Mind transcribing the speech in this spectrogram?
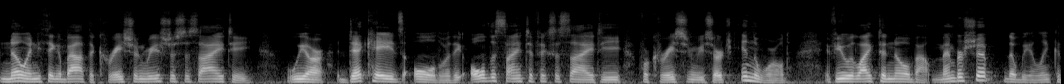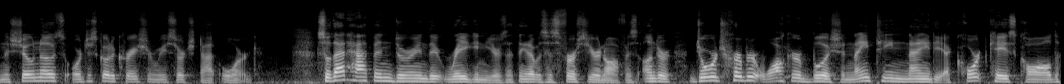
know anything about the Creation Research Society, we are decades old. We're the oldest scientific society for creation research in the world. If you would like to know about membership, there'll be a link in the show notes or just go to creationresearch.org. So that happened during the Reagan years. I think that was his first year in office. Under George Herbert Walker Bush in 1990, a court case called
